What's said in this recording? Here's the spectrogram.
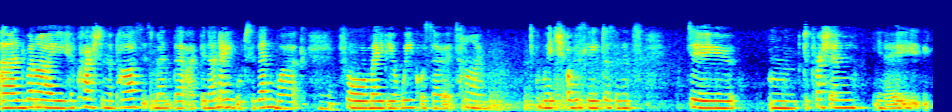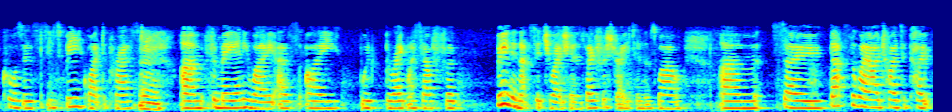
And when I have crashed in the past, it's meant that I've been unable to then work Mm. for maybe a week or so at a time, which obviously doesn't do um, depression. You know, it, causes you to be quite depressed. Mm. Um, for me, anyway, as I would berate myself for being in that situation. It's very frustrating as well. Um, so that's the way I try to cope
